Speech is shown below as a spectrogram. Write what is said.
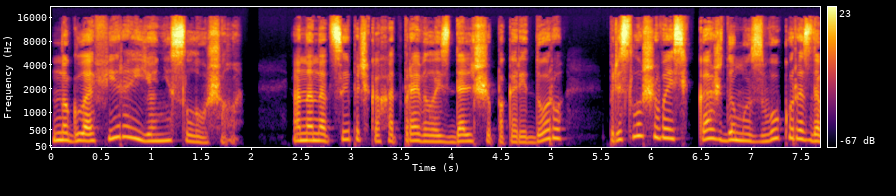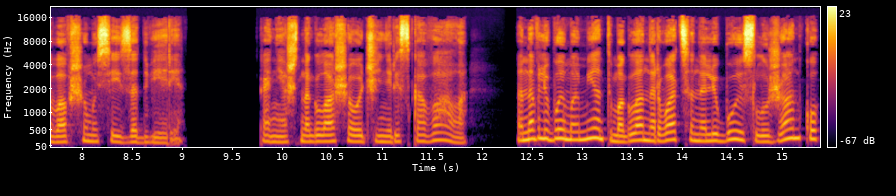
Но Глафира ее не слушала. Она на цыпочках отправилась дальше по коридору, прислушиваясь к каждому звуку, раздававшемуся из-за двери. Конечно, Глаша очень рисковала. Она в любой момент могла нарваться на любую служанку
